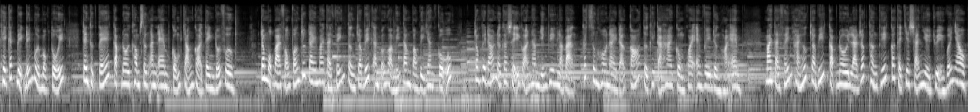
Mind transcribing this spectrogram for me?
khi cách biệt đến 11 tuổi. Trên thực tế, cặp đôi không xưng anh em cũng chẳng gọi tên đối phương. Trong một bài phỏng vấn trước đây, Mai Tài Phiến từng cho biết anh vẫn gọi Mỹ Tâm bằng biệt danh cô Út. Trong khi đó, nữ ca sĩ gọi nam diễn viên là bạn. Cách xưng hô này đã có từ khi cả hai cùng quay MV Đừng hỏi em. Mai Tài Phến hài hước cho biết cặp đôi là rất thân thiết, có thể chia sẻ nhiều chuyện với nhau,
